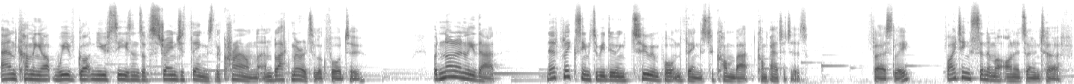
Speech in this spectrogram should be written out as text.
And coming up, we've got new seasons of Stranger Things, The Crown, and Black Mirror to look forward to. But not only that, Netflix seems to be doing two important things to combat competitors. Firstly, fighting cinema on its own turf.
